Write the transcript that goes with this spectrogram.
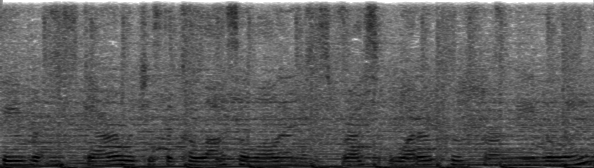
favorite mascara, which is the Colossal Volume Express Waterproof from Maybelline.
